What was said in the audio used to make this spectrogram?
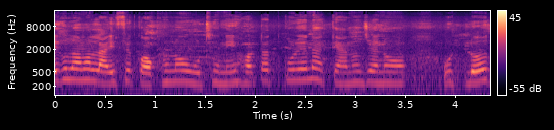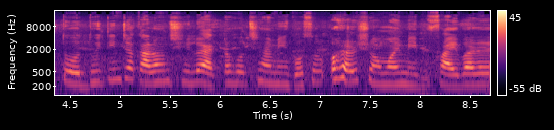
এগুলো আমার লাইফে কখনো উঠেনি। হঠাৎ করে না কেন যেন উঠল? তো দুই তিনটা কারণ ছিল। একটা হচ্ছে আমি গোসল করার সময় মেবি ফাইবারের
